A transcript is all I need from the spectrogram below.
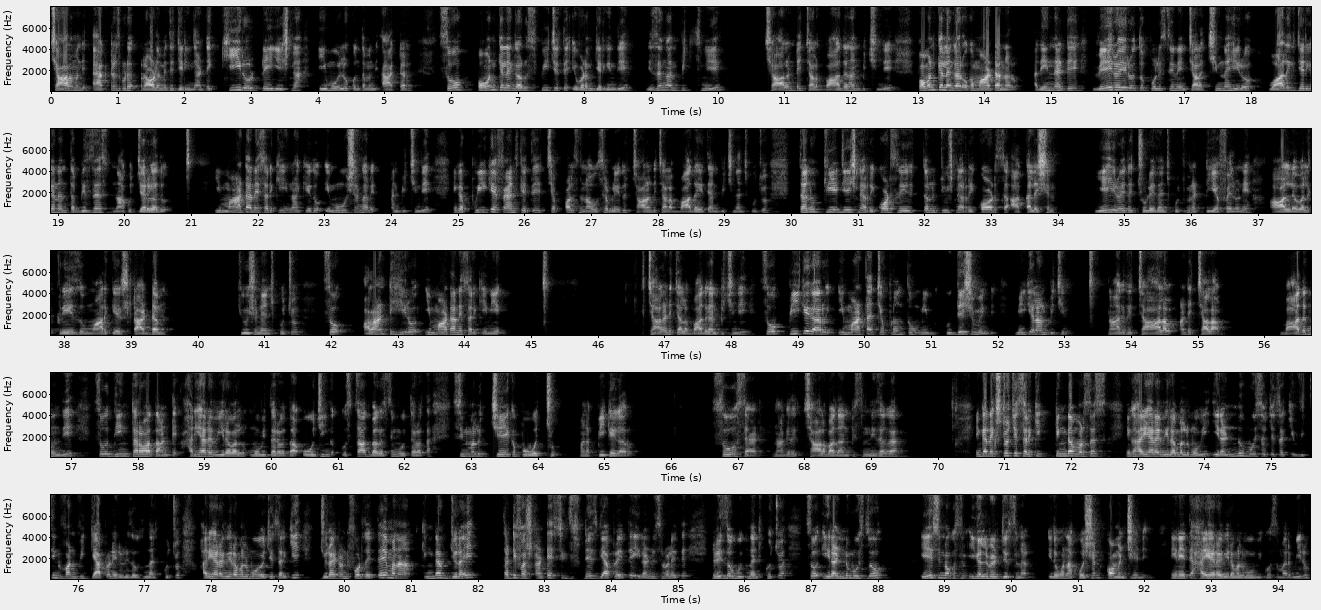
చాలామంది యాక్టర్స్ కూడా రావడం అయితే జరిగింది. అంటే కీ రోల్ ప్లే చేసిన ఈ మూవీలో కొంతమంది యాక్టర్. సో, పవన్ కళ్యాణ్ గారు స్పీచ్ అయితే ఇవ్వడం జరిగింది. నిజంగా అనిపించింది చాలా అంటే చాలా బాధగా అనిపించింది. పవన్ కళ్యాణ్ గారు ఒక మాట అన్నారు. అదేంటంటే వేరే హీరోతో పోలిస్తే నేను చాలా చిన్న హీరో. వాళ్ళకి జరిగినంత బిజినెస్ నాకు జరగదు. ఈ మాట అనేసరికి నాకేదో ఎమోషన్‌గా అని అనిపించింది. ఇంకా పీకే ఫ్యాన్స్‌కైతే చెప్పాల్సిన అవసరం లేదు. చాలా అంటే చాలా బాధ అయితే అనిపించింది అని చెప్పుకోవచ్చు. తను క్రియేట్ చేసిన రికార్డ్స్ లేదు. తను చూసిన రికార్డ్స్ ఆ కలెక్షన్ ఏ హీరో అయితే చూడలేదని చెప్పుకోవచ్చు. మన టీఎఫ్ఐలోనే ఆ లెవెల్ క్రేజ్, మార్కెట్, స్టార్డమ్ చూసిండని చెప్పుకోవచ్చు. సో, అలాంటి హీరో ఈ మాట అనేసరికి చాలా అంటే చాలా బాధగా అనిపించింది. సో, పీకే గారు ఈ మాట చెప్పడంతో మీ ఉద్దేశ్యం ఏంటి? మీకెలా అనిపించింది? నాకైతే చాలా అంటే చాలా బాధగుంది. సో, దీని తర్వాత అంటే 'హరిహర వీరవల్' మూవీ తర్వాత 'ఓజీ' ఇంకా 'ఉస్తాద్ భగత్ సింగ్' మూవీ తర్వాత సినిమాలు చేయకపోవచ్చు మన పీకే గారు. So sad. నాకైతే చాలా బాధ అనిపిస్తుంది నిజంగా. ఇంకా నెక్స్ట్ వచ్చేసరికి 'కింగ్డమ్ వర్సెస్' ఇంకా 'హరిహర వీరమల్లు' మూవీ. ఈ రెండు మూవీస్ వచ్చేసరికి వితిన్ వన్ వీక్ గ్యాప్‌లోనే రిలీజ్ అవుతుందని అనుకోవచ్చు 'హరిహర వీరమల్లు' మూవీ వచ్చేసరికి జూలై 24థ్ అయితే మన 'కింగ్డమ్' జూలై 31st అంటే సిక్స్ డేస్ గ్యాప్‌లో అయితే ఈ రెండు సినిమాలు అయితే రిలీజ్ అవబోతుంది అనుకోవచ్చు సో, ఈ రెండు మూవీస్‌లో ఏ సినిమా కోసం ఇగలు వెయిట్ చేస్తున్నారు? ఇది ఒక నా క్వశ్చన్ కామెంట్ చేయండి. నేనైతే 'హరిహర వీరమల్ మూవీ కోసం. మరి మీరు?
